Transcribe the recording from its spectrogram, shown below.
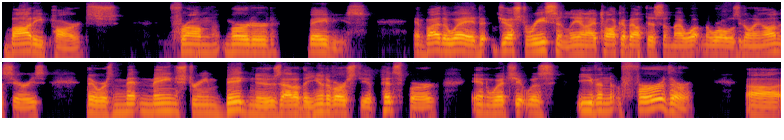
body parts from murdered babies. And by the way, just recently, and I talk about this in my What in the World is Going On series, there was mainstream big news out of the University of Pittsburgh in which it was even further uh,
